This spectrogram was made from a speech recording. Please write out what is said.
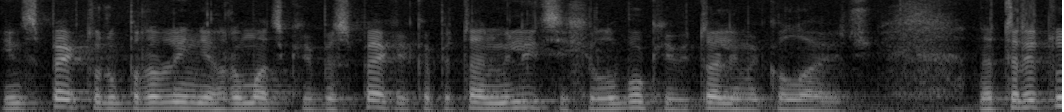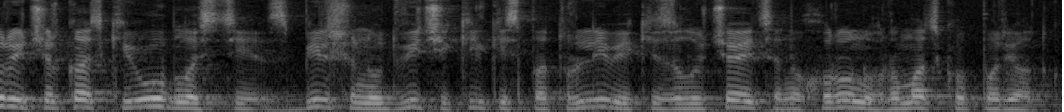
Інспектор управління громадської безпеки, капітан міліції Хилобокий Віталій Миколаївич. На території Черкаської області збільшено вдвічі кількість патрулів, які залучаються на охорону громадського порядку.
